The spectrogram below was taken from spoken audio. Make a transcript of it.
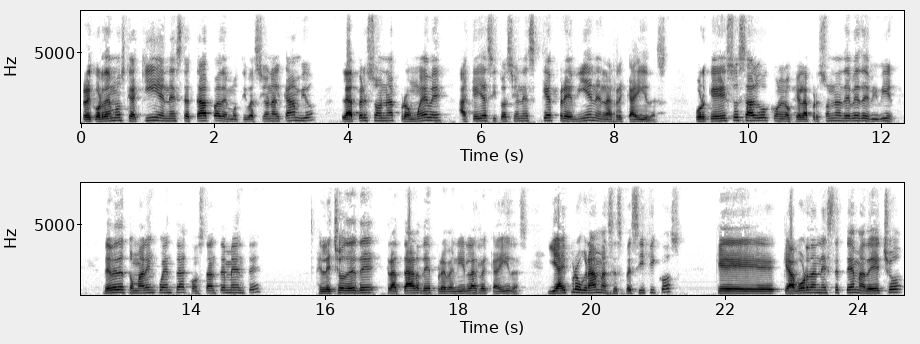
Recordemos que aquí en esta etapa de motivación al cambio, la persona promueve aquellas situaciones que previenen las recaídas, porque eso es algo con lo que la persona debe de vivir, debe de tomar en cuenta constantemente el hecho de, tratar de prevenir las recaídas. Y hay programas específicos que, abordan este tema. De hecho,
